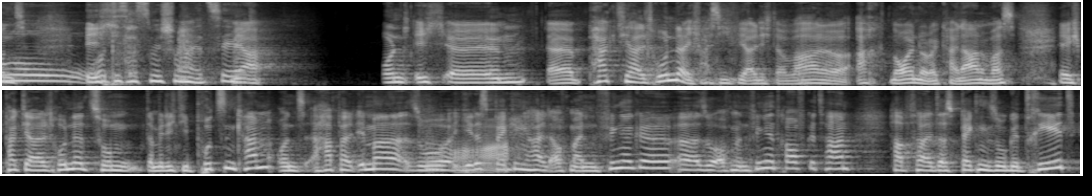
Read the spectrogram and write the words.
Und oh, ich, das hast du mir schon mal erzählt. ja. Und ich ähm, äh, pack die halt runter. Ich weiß nicht, wie alt ich da war, acht, neun oder keine Ahnung was. Ich pack die halt runter, zum, damit ich die putzen kann und hab halt immer so jedes Becken halt auf meinen Finger, ge, äh, so auf meinen Finger drauf getan. Hab halt das Becken so gedreht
